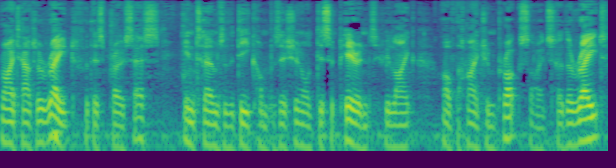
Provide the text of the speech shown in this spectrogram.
write out a rate for this process in terms of the decomposition or disappearance, if you like, of the hydrogen peroxide. So the rate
